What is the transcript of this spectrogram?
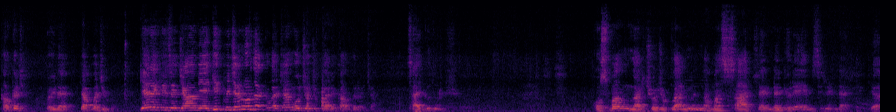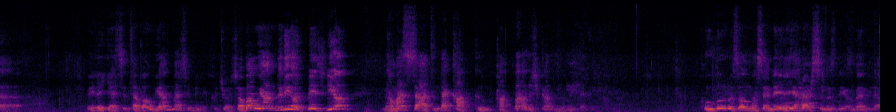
Kalkacak. Öyle yapmacık. Gerekirse camiye gitmeyeceksin orada kılacaksın o çocukları kaldıracaksın. Saygı duruş. Osmanlılar çocuklarını namaz saatlerine göre emzirirler. Ya Öyle gelsin sabah uyanmasın bile. Sabah uyandırıyor, bezliyor. Namaz saatinde kalkın, kalkma alışkanlığı. Kulluğunuz olmasa neye yararsınız diyor Mevla.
